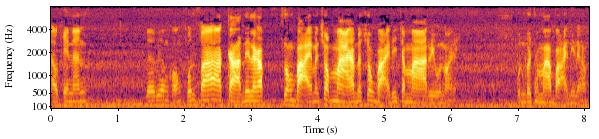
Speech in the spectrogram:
เอาแค่นั้นเรื่องของฝนฟ้าอากาศนี่แหละครับ ช่วงบ่ายมันชอบมาครับแล้วช่วงบ่ายนี่จะมาเร็วหน่อยฝนก็จะมาบ่ายนี่แหละครับ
